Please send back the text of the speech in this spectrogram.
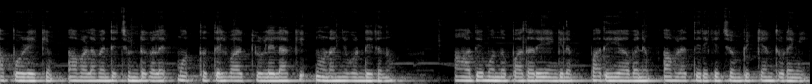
അപ്പോഴേക്കും അവൾ അവന്റെ ചുണ്ടുകളെ മൊത്തത്തിൽ വാക്കിയുള്ളിലാക്കി നുണഞ്ഞുകൊണ്ടിരുന്നു. ആദ്യമൊന്ന് പതറിയെങ്കിലും പതിയെ അവനും അവളെ തിരികെ ചുംബിക്കാൻ തുടങ്ങി.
